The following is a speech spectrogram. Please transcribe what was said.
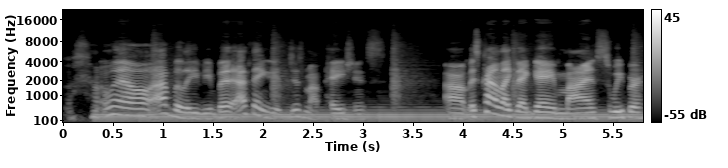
Well, I believe you, but I think it's just my patience. Um, it's kind of like that game Minesweeper,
